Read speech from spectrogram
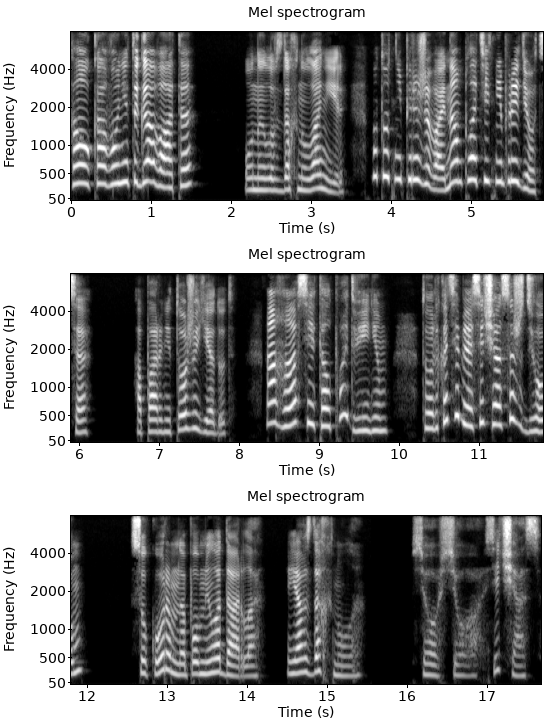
А у кого не туговато? Уныло вздохнула Ниль. Ну тут не переживай, нам платить не придется а парни тоже едут. Ага, всей толпой двинем. Только тебя сейчас и ждем. С укором напомнила Дарла. Я вздохнула. Все, все, сейчас,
